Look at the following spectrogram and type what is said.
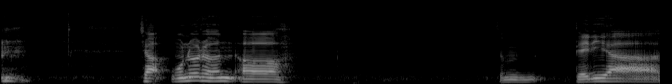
자 오늘은 어, 좀 베리아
